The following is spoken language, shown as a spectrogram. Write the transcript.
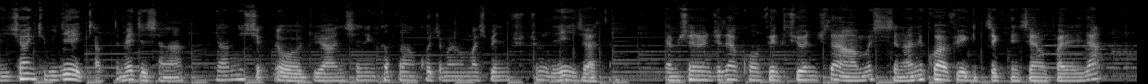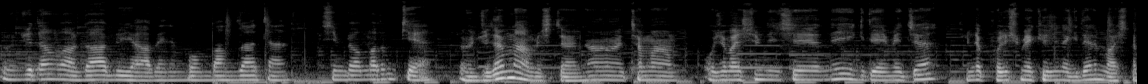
Ben sanki bilerek yaptım Ece sana. Yanlışlıkla oldu yani. Senin kafan kocaman olmaz benim suçum değil zaten. Hem sen önceden konfeksiyoncudan almışsın. Hani kuaföre gidecektin sen o parayla? Önceden vardı abi ya benim bombam zaten. Şimdi almadım ki. Önceden mi almıştın? Ha tamam. O zaman şimdi şey neye gidelim Ece? Şimdi polis merkezine gidelim başta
